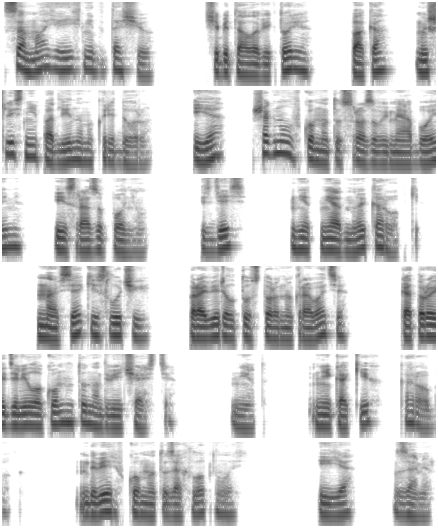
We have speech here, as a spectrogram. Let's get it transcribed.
«Сама я их не дотащу», — щебетала Виктория, пока мы шли с ней по длинному коридору. И я шагнул в комнату с розовыми обоями и сразу понял, здесь нет ни одной коробки. На всякий случай проверил ту сторону кровати, которая делила комнату на две части. Нет, никаких коробок. Дверь в комнату захлопнулась, и я замер.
